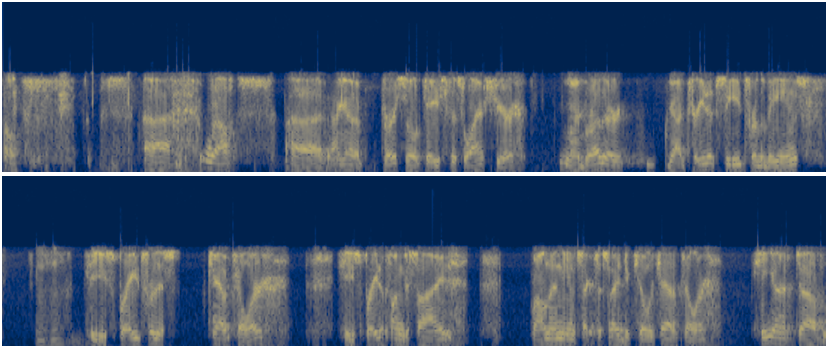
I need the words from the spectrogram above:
so, uh, well, uh, I got a personal case this last year. My brother got treated seed for the beans. Mm-hmm. He sprayed for this caterpillar. He sprayed a fungicide. Well, then the insecticide to kill the caterpillar. He got uh,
